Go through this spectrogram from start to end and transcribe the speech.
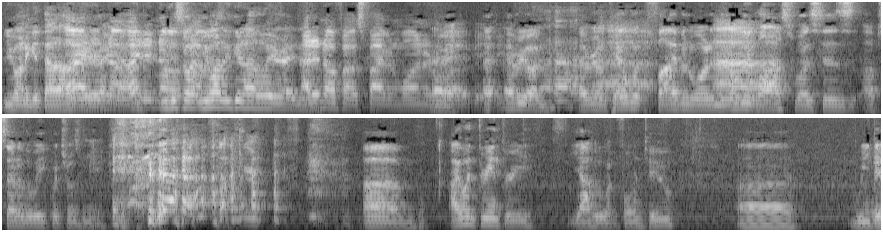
You want to get that out of the I way right know- now. I didn't know You just if want I you was- want to get out of the way right now. I didn't know if I was five and one or All what. Baby. uh, everyone, everyone. Caleb went five and one, and the only Ah. loss was his upset of the week, which was me. Fucker. Um, I went three and three. Yahoo went four and two. Uh, we, we didn't.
